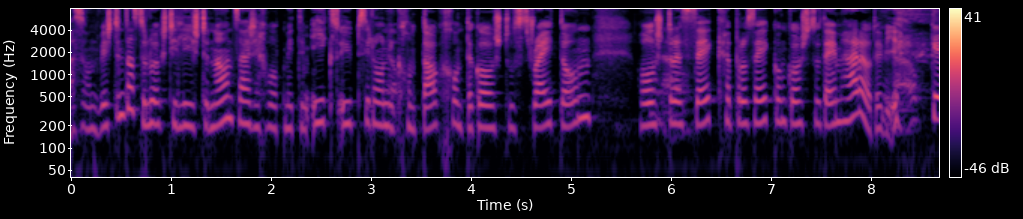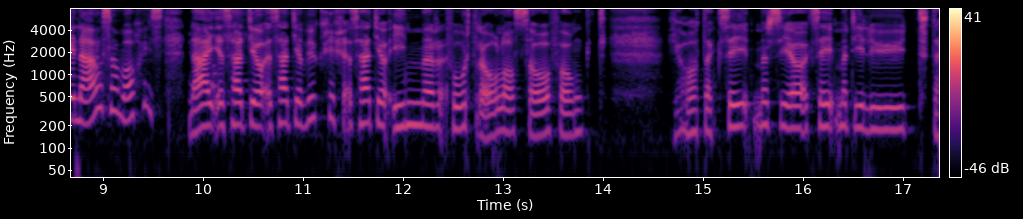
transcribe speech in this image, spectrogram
Also, und wie ist denn das? Du schaust die Liste an und sagst, ich will mit dem XY ja. in Kontakt kommen, und dann gehst du straight on, holst genau. dir ein Säckchen Prosecco und gehst zu dem her, oder wie? Genau, genau so mache ich es. Nein, es hat ja, es hat ja wirklich, es hat ja immer vor der Anlass anfängt, ja, da sieht man sie ja, sieht man die Leute, da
